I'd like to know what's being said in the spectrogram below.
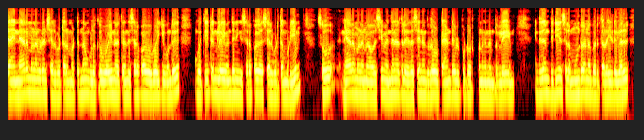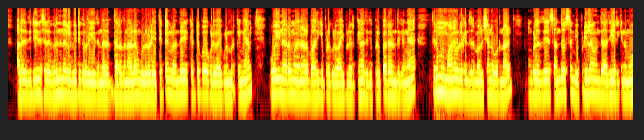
டை நேரமில்லாமையுடன் செயல்பட்டால் மட்டும்தான் உங்களுக்கு ஓய்வு நேரத்தை வந்து சிறப்பாக உருவாக்கி கொண்டு உங்கள் திட்டங்களை வந்து நீங்கள் சிறப்பாக செயல்படுத்த முடியும். ஸோ நேரமில்லாமை அவசியம். எந்த நேரத்தில் எதை செய்யணுங்கிறத ஒரு டைம் டேபிள் போட்டு ஒர்க் பண்ணுங்க நண்பர்களே. இன்றுதான் திடீர்னு சில மூன்றாம் நபர் தலையீடுகள் அல்லது திடீர்னு சில விருந்தினர்கள் வீட்டுக்கு வருகை தரதுனால உங்களுடைய திட்டங்கள் வந்து கெட்டு போகக்கூடிய வாய்ப்புகளும் இருக்குங்க. ஓய்வு நேரம் அதனால் பாதிக்கப்படக்கூடிய வாய்ப்புகள் இருக்குங்க. அதுக்கு ப்ரிப்பேராக இருந்துக்கங்க. திருமண மாணவர்களுக்கு இந்த மகிழ்ச்சியான ஒரு நாள். உங்களது சந்தோஷம் எப்படிலாம் வந்து அதிகரிக்கணுமோ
